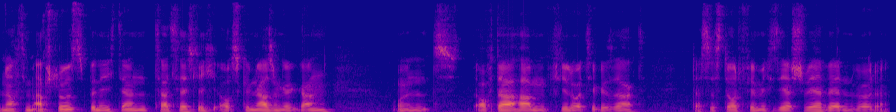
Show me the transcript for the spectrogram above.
Nach dem Abschluss bin ich dann tatsächlich aufs Gymnasium gegangen und auch da haben viele Leute gesagt, dass es dort für mich sehr schwer werden würde.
